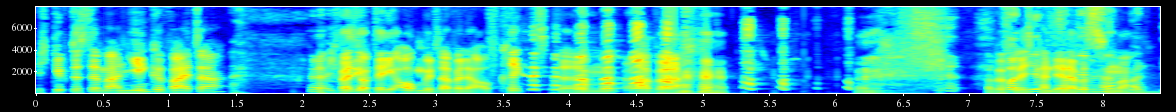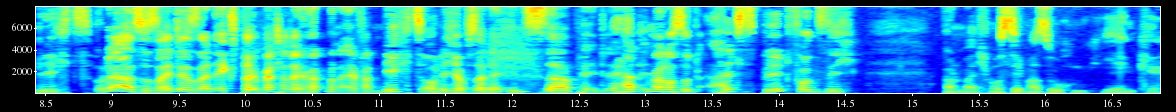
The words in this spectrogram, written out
Ich gebe das dann mal an Jenke weiter. Ich weiß nicht, ob der die Augen mittlerweile aufkriegt, ähm, aber, aber vielleicht dem- kann der da von was dem zu hört machen. Man nichts, oder? Also seit er sein Experiment hatte, hört man einfach nichts, auch nicht auf seiner insta -Page. Er hat immer noch so ein altes Bild von sich. Warte mal, ich muss den mal suchen, Jenke.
